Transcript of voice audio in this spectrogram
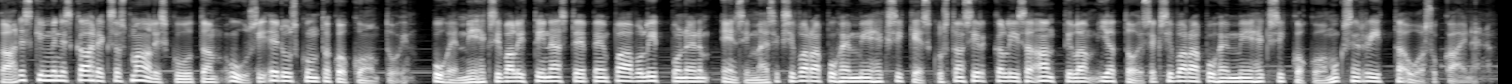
28. maaliskuuta uusi eduskunta kokoontui. Puhemieheksi valittiin SDPn Paavo Lipponen, ensimmäiseksi varapuhemieheksi keskustan Sirkka-Liisa Anttila ja toiseksi varapuhemieheksi kokoomuksen Riitta Uosukainen.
